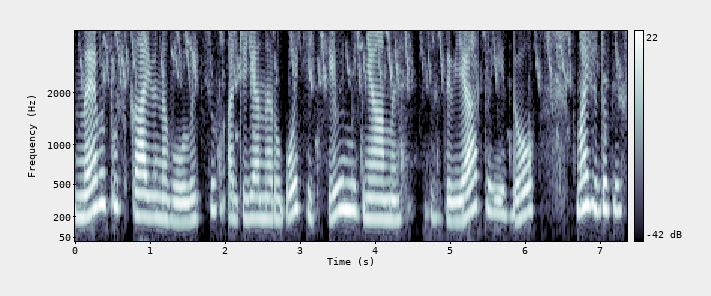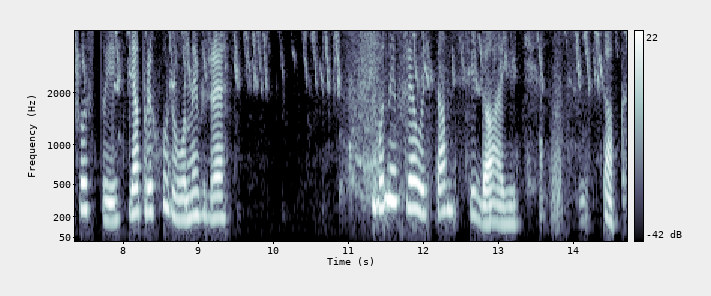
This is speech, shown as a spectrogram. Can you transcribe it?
не випускаю на вулицю, адже я на роботі цілими днями з 9 до майже до пів шостої. Я приходжу, вони вже вони вже ось там сідають. Так,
